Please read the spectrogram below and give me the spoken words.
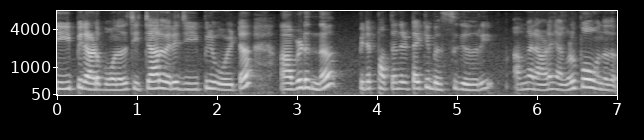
ജീപ്പിലാണ് പോകുന്നത്. ചിറ്റാറ് വരെ ജീപ്പിന് പോയിട്ട് അവിടുന്ന് പിന്നെ പത്തനംതിട്ടയ്ക്ക് ബസ് കയറി അങ്ങനെയാണ് ഞങ്ങൾ പോകുന്നത്.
